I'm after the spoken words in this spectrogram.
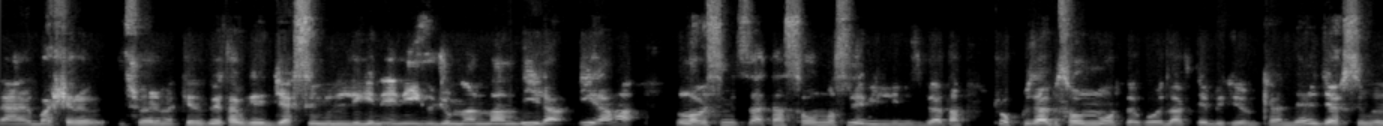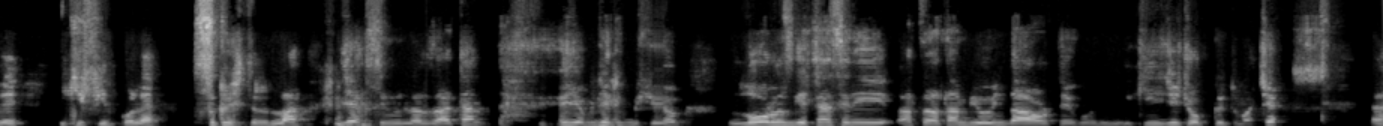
yani başarı söylemek gerekiyor. Tabii ki Jacksonville ligin en iyi hücumlarından değil, değil ama Love Smith zaten savunmasıyla bildiğimiz bir adam. Çok güzel bir savunma ortaya koydular. Tebrik ediyorum kendilerini. Jacksonville'i iki field goal'e sıkıştırdılar. Jacksonville'lar zaten yapacak bir şey yok. Lawrence geçen seneyi hatırlatan bir oyun daha ortaya koydu. İkinci çok kötü maçı. E,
